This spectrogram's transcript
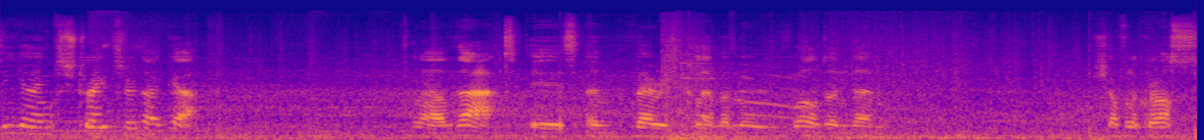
He going straight through that gap? Now that is a very clever move. Well done then. Shuffle across.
